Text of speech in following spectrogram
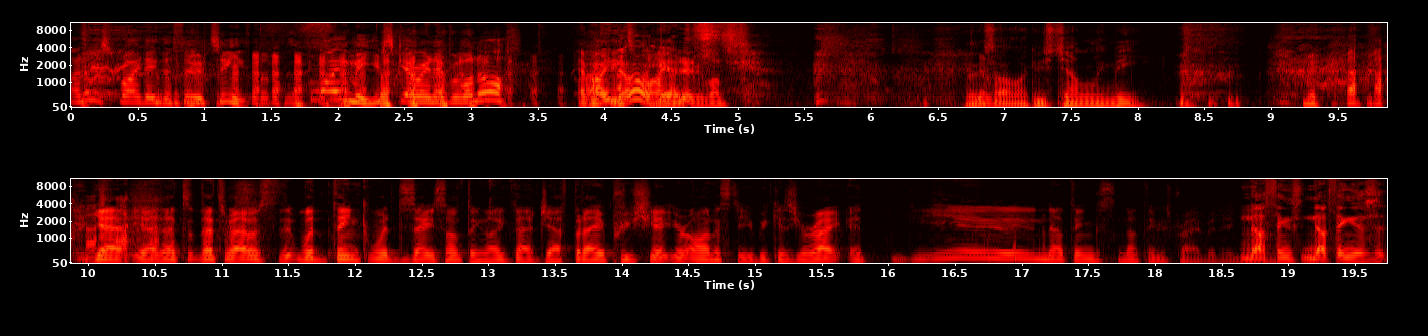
I know it's Friday the thirteenth, but blimey, you're scaring everyone off. I know, fine, man. Everyone. It sounds like he's channeling me. yeah, yeah, that's that's what I was would think would say something like that, Jeff. But I appreciate your honesty because you're right. It, yeah, nothing's nothing's private. Anymore. Nothing's nothing is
